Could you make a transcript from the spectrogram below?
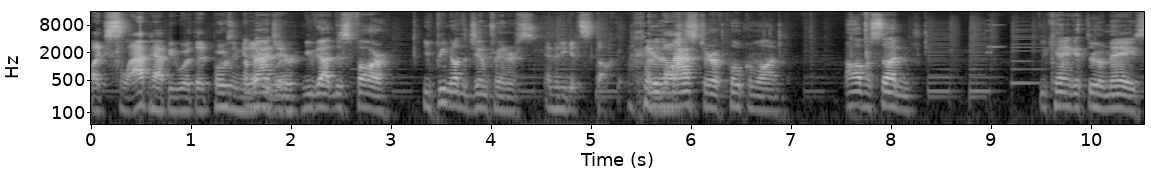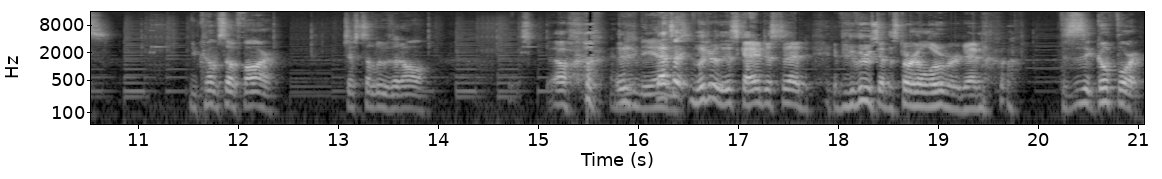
like slap happy with it, posing it Imagine everywhere, you got this far. You've beaten all the gym trainers. and then you get stuck. You're the Lost. master of Pokemon. All of a sudden, you can't get through a maze. You come so far, just to lose it all. Oh, in the that's like, literally this guy just said, if you lose, you have to start all over again. This is it. Go for it.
